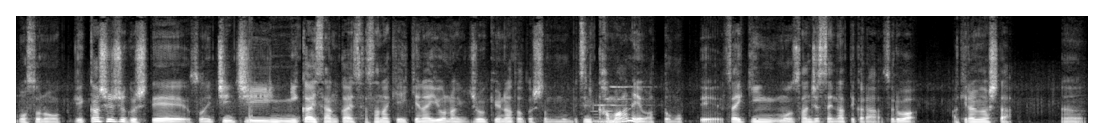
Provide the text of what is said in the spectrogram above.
もうその月間就職して、その1日2回3回刺さなきゃいけないような状況になったとしても、もう別に構わねえわと思って、最近もう30歳になってからそれは諦めました。うん。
